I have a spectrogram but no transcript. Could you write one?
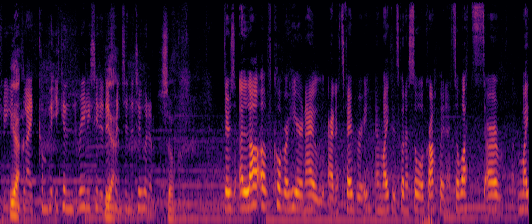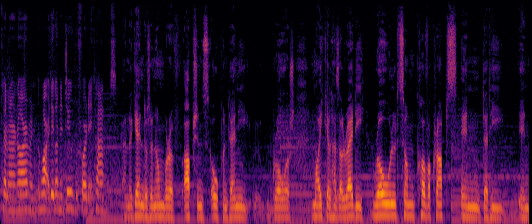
fields, Yeah. like compa- you can really see the Yeah. difference in the two of them. so There's a lot of cover here now, and it's February, and Michael's going to sow a crop in it. So what's our Michael or Norman? What are they going to do before they plant? And again, there's a number of options open to any growers. Michael has already rolled some cover crops in that he in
